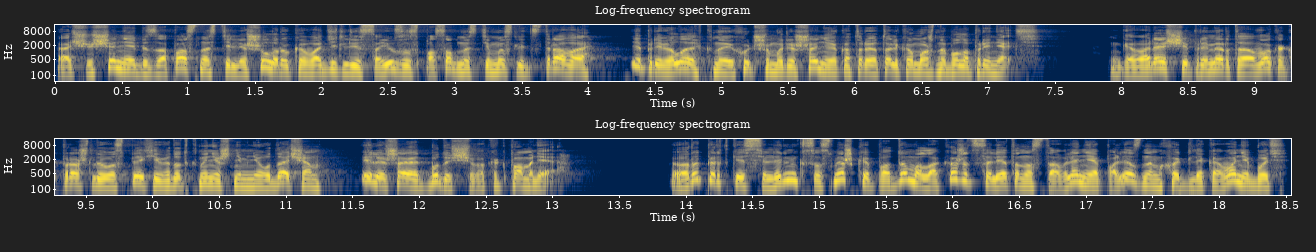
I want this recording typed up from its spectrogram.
Ощущение безопасности лишило руководителей Союза способности мыслить здраво и привело их к наихудшему решению, которое только можно было принять. Говорящий пример того, как прошлые успехи ведут к нынешним неудачам и лишают будущего, как по мне. Руперт Кессельринг с усмешкой подумал, окажется ли это наставление полезным хоть для кого-нибудь.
